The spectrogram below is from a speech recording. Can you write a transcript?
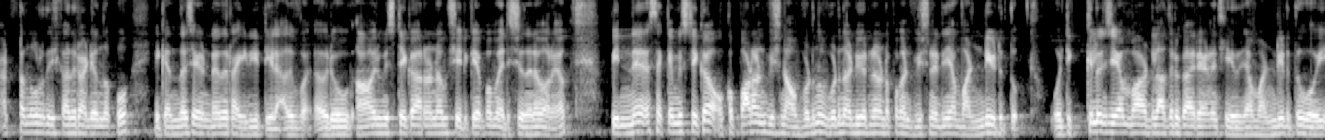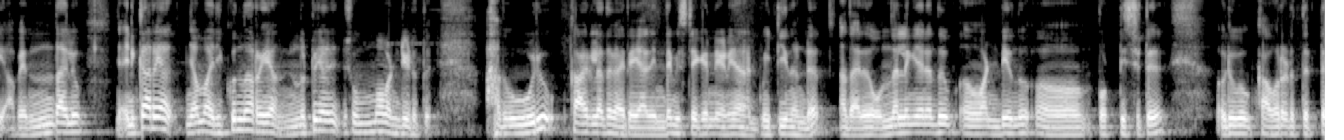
പെട്ടെന്ന് പ്രതീക്ഷിക്കാതെ ഒരു അടി വന്നപ്പോൾ എനിക്ക് എന്താ ചെയ്യേണ്ടതെന്ന് ഒരു ഐഡിയ കിട്ടിയില്ല. അത് ഒരു ആ ഒരു മിസ്റ്റേക്ക് കാരണം ശരിക്കും ഇപ്പോൾ മരിച്ചു തന്നെ പറയാം. പിന്നെ സെക്കൻഡ് മിസ്റ്റേക്ക് ഒക്കെപ്പാട് കൺഫ്യൂഷൻ അവിടുന്ന് ഇവിടുന്ന് അടി വരുന്ന കണ്ടപ്പോൾ കൺഫ്യൂഷൻ ആയിട്ട് ഞാൻ വണ്ടി എടുത്തു. ഒരിക്കലും ചെയ്യാൻ പാടില്ലാത്തൊരു കാര്യമാണ് ചെയ്തത്. ഞാൻ വണ്ടി എടുത്ത് പോയി. അപ്പോൾ എന്തായാലും എനിക്കറിയാം. ഞാൻ മരിക്കുമെന്ന് അറിയാം എന്നിട്ട് ഞാൻ ചുമ്മാ വണ്ടി എടുത്ത്. അത് ഒരു കാര്യമില്ലാത്ത കാര്യമായി. അതിന്റെ മിസ്റ്റേക്ക് തന്നെയാണ്. ഞാൻ അഡ്മിറ്റ് ചെയ്യുന്നുണ്ട്. അതായത് ഒന്നല്ലെങ്കിൽ ഞാനത് വണ്ടി ഒന്ന് പൊട്ടിച്ചിട്ട് ഒരു കവർ എടുത്തിട്ട്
